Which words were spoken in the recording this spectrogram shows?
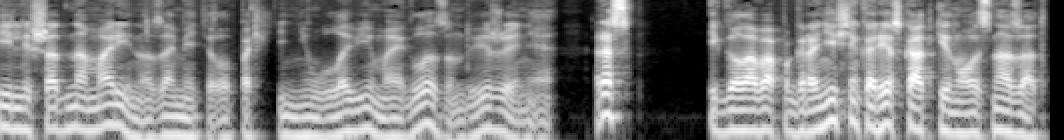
и лишь одна Марина заметила почти неуловимое глазом движение. Раз — и голова пограничника резко откинулась назад.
